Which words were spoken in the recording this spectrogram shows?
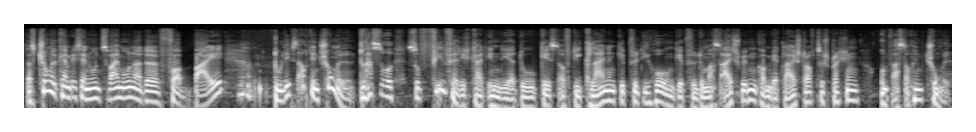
Das Dschungelcamp ist ja nun zwei Monate vorbei. Du lebst auch den Dschungel. Du hast so, so Vielfältigkeit in dir. Du gehst auf die kleinen Gipfel, die hohen Gipfel. Du machst Eisschwimmen, kommen wir gleich drauf zu sprechen, und warst auch im Dschungel.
